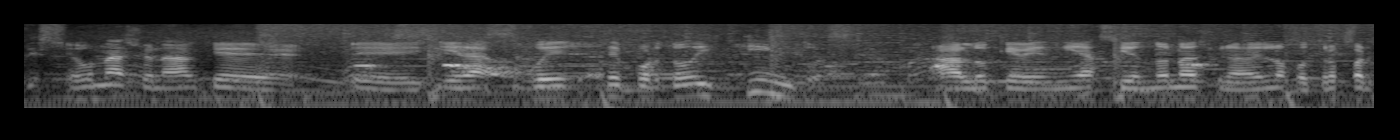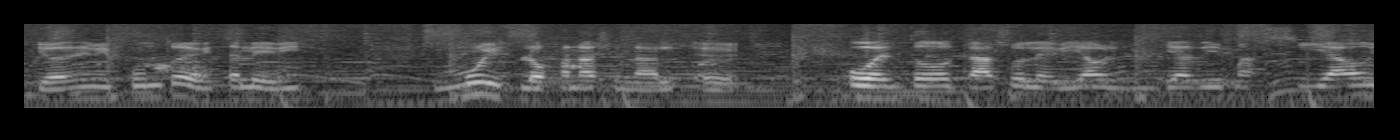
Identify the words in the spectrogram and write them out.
Es un Nacional que eh, era, fue, se portó distinto a lo que venía siendo Nacional en los otros partidos. Desde mi punto de vista le vi muy flojo Nacional. Eh, o en todo caso le vi a Olimpia demasiado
